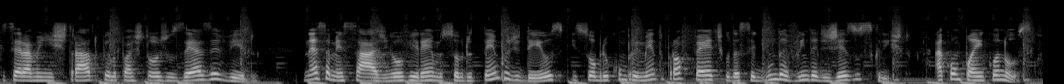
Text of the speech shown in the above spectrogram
que será ministrado pelo pastor José Azevedo. Nessa mensagem, ouviremos sobre o tempo de Deus e sobre o cumprimento profético da segunda vinda de Jesus Cristo. Acompanhe conosco.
